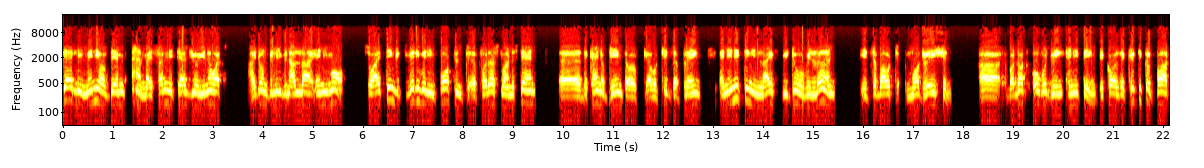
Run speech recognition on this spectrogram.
sadly, many of them might suddenly tell you, you know what, I don't believe in Allah anymore. So I think it's very, very important uh, for us to understand uh, the kind of games our, our kids are playing. And anything in life we do, we learn it's about moderation, uh, but not overdoing anything because a critical part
